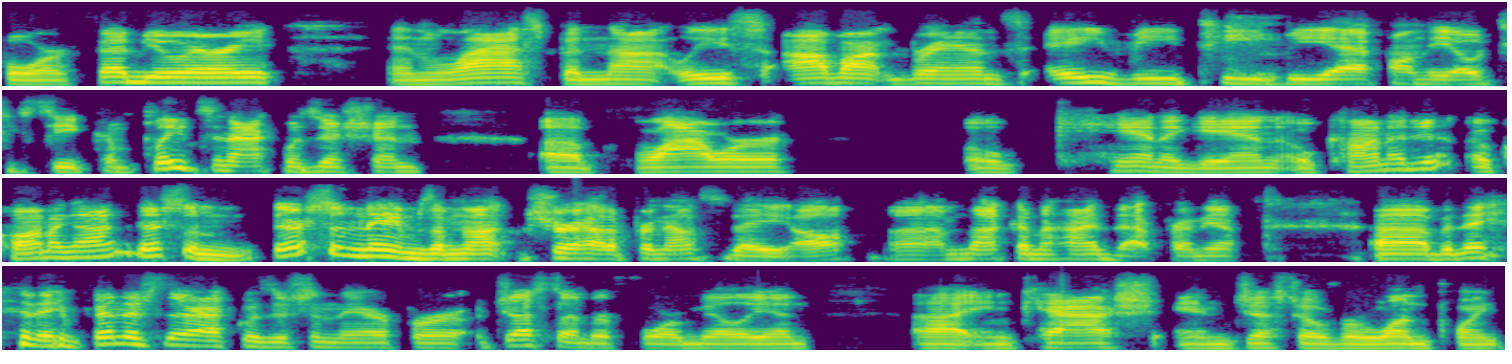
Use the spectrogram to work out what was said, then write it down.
for February. And last but not least, Avant Brands AVTBF on the OTC completes an acquisition of Flower Okanagan, Okanagan, Okanagan. There's some there's some names I'm not sure how to pronounce today, y'all. Uh, I'm not going to hide that from you. Uh, but they they finished their acquisition there for just under four million uh, in cash and just over 1.2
